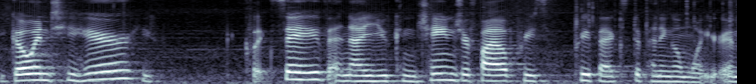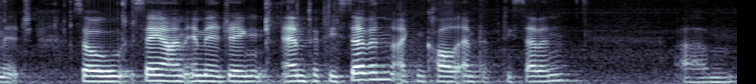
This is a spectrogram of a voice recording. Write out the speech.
You go into here, you click Save, and now you can change your file pre prefix depending on what your image. So say I'm imaging M57, I can call it M57. Um,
